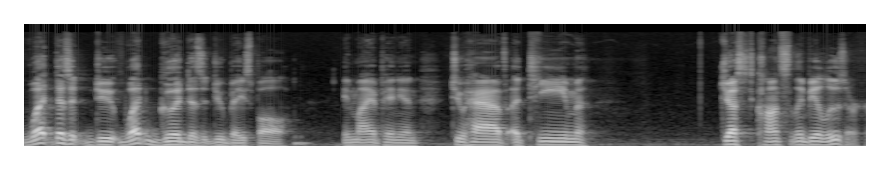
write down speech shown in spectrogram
what does it do? What good does it do baseball, in my opinion, to have a team just constantly be a loser?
